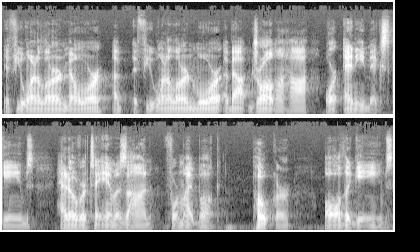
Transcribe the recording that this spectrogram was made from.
if you want to learn more, uh, if you want to learn more about Drawmaha or any mixed games, head over to Amazon for my book, Poker: All the Games,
